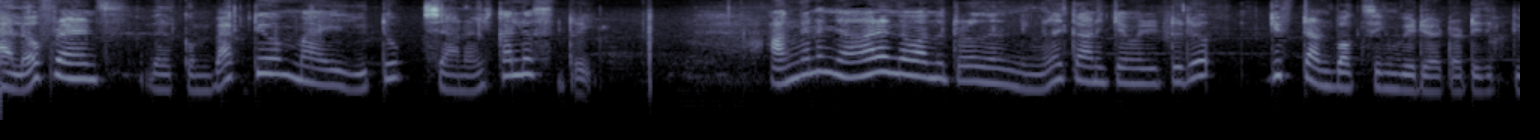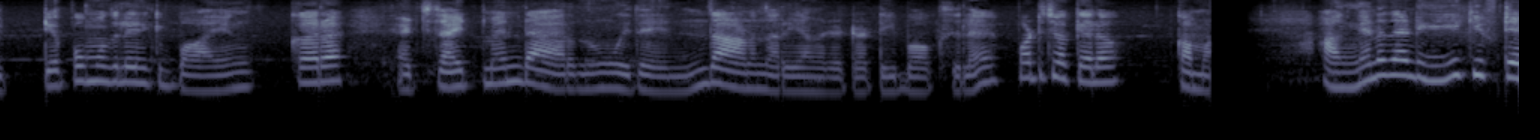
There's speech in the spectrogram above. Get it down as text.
Hello friends welcome back to my YouTube channel colours dream അങ്ങനെ ഞാൻ എന്ന് വന്നിട്ടുള്ളത് നിങ്ങളെ കാണിക്കാൻ വേണ്ടിയിട്ടൊരു ഗിഫ്റ്റ് അൺബോക്സിങ് വീഡിയോ കേട്ടോ ഇത് കിട്ടിയപ്പോൾ മുതൽ എനിക്ക് ഭയങ്കര എക്സൈറ്റ്മെന്റ് ആയിരുന്നു. ഇത് എന്താണെന്ന് അറിയാൻ വേണ്ടിയിട്ടോ ഈ ബോക്സിൽ പൊട്ടിച്ച് നോക്കിയാലോ? കമ്മ അങ്ങനെ തന്നെ ഈ ഗിഫ്റ്റ്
